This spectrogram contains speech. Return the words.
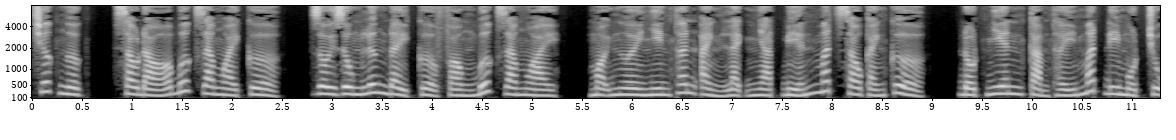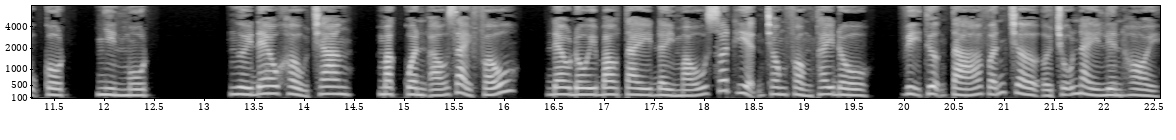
trước ngực, sau đó bước ra ngoài cửa, rồi dùng lưng đẩy cửa phòng bước ra ngoài. Mọi người nhìn thân ảnh lạnh nhạt biến mất sau cánh cửa, đột nhiên cảm thấy mất đi một trụ cột, nhìn một người đeo khẩu trang, mặc quần áo giải phẫu, đeo đôi bao tay đầy máu xuất hiện trong phòng thay đồ. Vị thượng tá vẫn chờ ở chỗ này liền hỏi,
